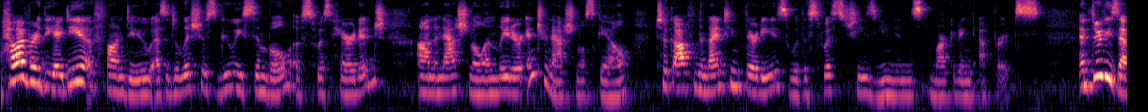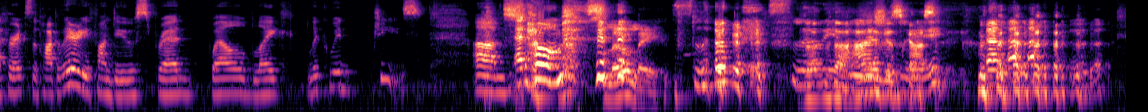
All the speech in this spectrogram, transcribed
However, the idea of fondue as a delicious, gooey symbol of Swiss heritage on a national and later international scale took off in the 1930s with the Swiss Cheese Union's marketing efforts. And through these efforts, the popularity of fondue spread, well, like liquid cheese. Um, at home, Slowly. slow, slowly the and high viscosity.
